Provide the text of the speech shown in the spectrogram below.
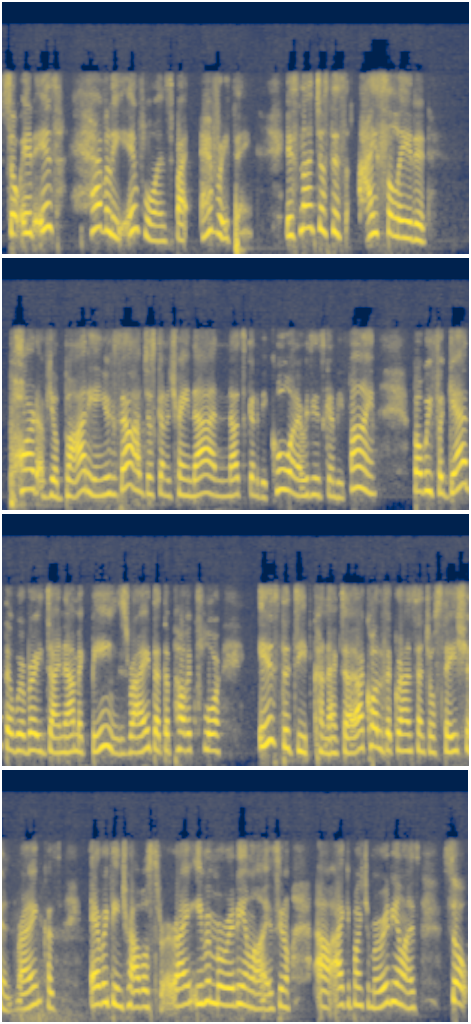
So it is heavily influenced by everything. It's not just this isolated part of your body and you say, oh, I'm just going to train that and that's going to be cool and everything's going to be fine. But we forget that we're very dynamic beings, right? That the pelvic floor is the deep connector. I call it the grand central station, right? Because everything travels through it, right? Even meridian lines, you know, uh, acupuncture meridian lines. So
